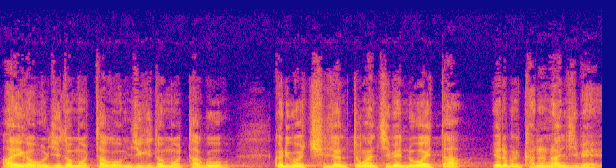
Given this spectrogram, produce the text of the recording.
아이가 울지도 못하고 움직이도 못하고 그리고 7년 동안 집에 누워 있다. 여러분 가난한 집에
